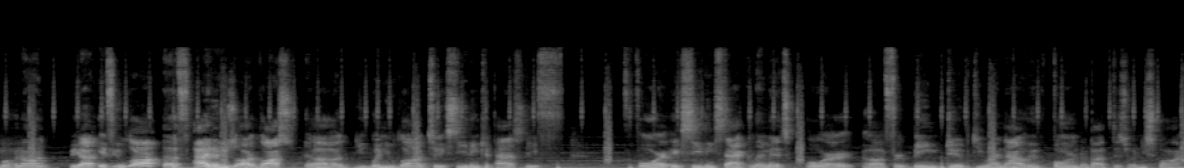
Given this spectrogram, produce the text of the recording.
Moving on, we got if you log if items are lost uh, when you log to exceeding capacity for exceeding stack limits or uh, for being duped, you are now informed about this when you spawn.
